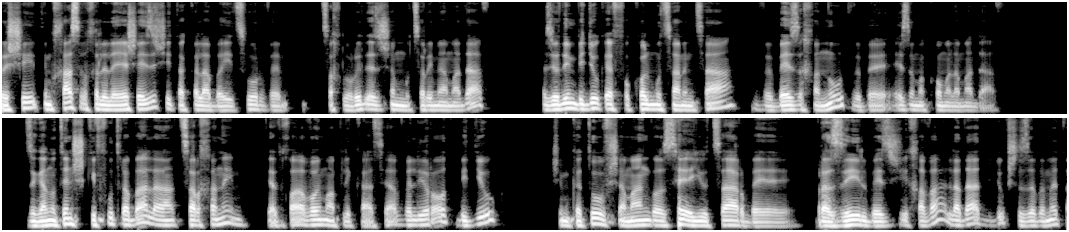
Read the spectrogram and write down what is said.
ראשית, אם חס וחלילה יש איזושהי תקלה בייצור וצריך להוריד איזה שהם מוצרים מהמדף, אז יודעים בדיוק איפה כל מוצר נמצא, ובאיזה חנות ובאיזה מקום על המדף. זה גם נותן שקיפות רבה לצרכנים, כי את יכולה לבוא עם האפליקציה ולראות בדיוק שאם כתוב שהמנגו הזה יוצר בברזיל באיזושהי חווה, לדעת בדיוק שזה באמת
